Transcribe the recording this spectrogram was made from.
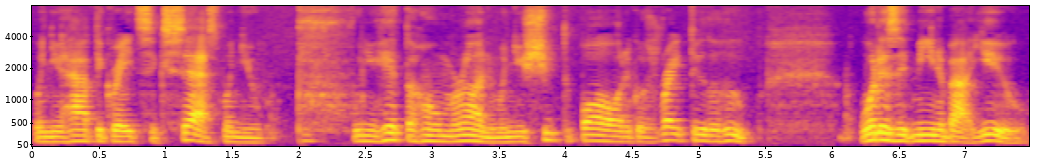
When you have the great success, when you when you hit the home run, when you shoot the ball and it goes right through the hoop, what does it mean about you?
